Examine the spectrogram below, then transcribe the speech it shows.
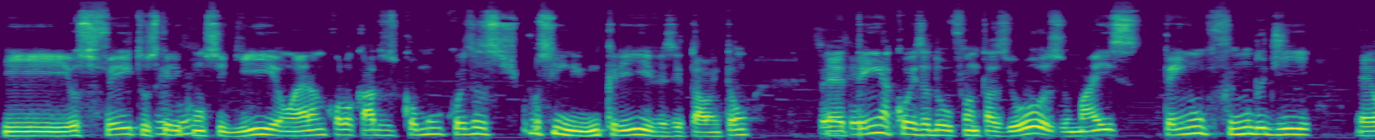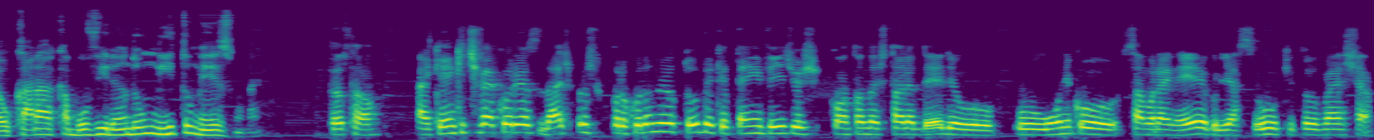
E os feitos que ele Uhum. conseguiam eram colocados como coisas, tipo assim, incríveis e tal. Então, Sim, é, sim. tem a coisa do fantasioso, mas tem um fundo de. é, o cara acabou virando um mito mesmo, né? Total. Aí quem que tiver curiosidade, pro- procura no YouTube, que tem vídeos contando a história dele, o, o único samurai negro, Yasuki, tu vai achar.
